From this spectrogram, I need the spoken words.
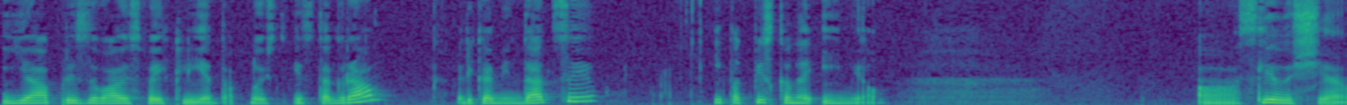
я призываю своих клиентов. То есть Инстаграм, рекомендации и подписка на email. А, следующее.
